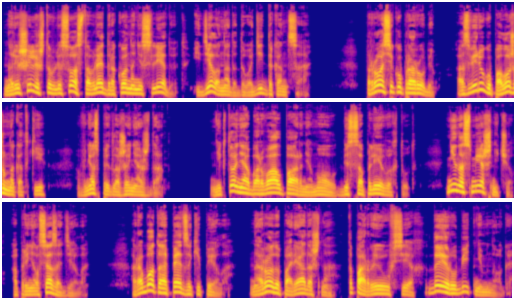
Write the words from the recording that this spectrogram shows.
но решили, что в лесу оставлять дракона не следует, и дело надо доводить до конца. «Просеку прорубим, а зверюгу положим на катки», — внес предложение Ждан. Никто не оборвал парня, мол, без сопливых тут. Не насмешничал, а принялся за дело. Работа опять закипела. Народу порядочно, топоры у всех, да и рубить немного.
